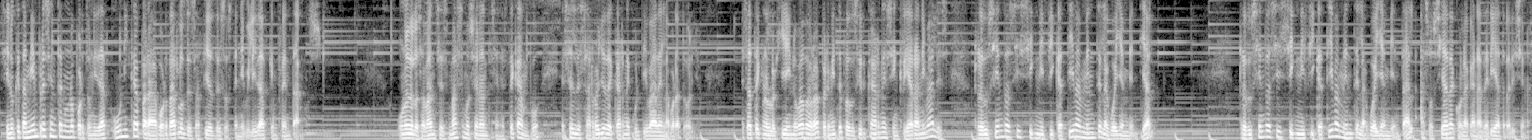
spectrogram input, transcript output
sino que también presentan una oportunidad única para abordar los desafíos de sostenibilidad que enfrentamos. Uno de los avances más emocionantes en este campo es el desarrollo de carne cultivada en laboratorio. Esta tecnología innovadora permite producir carne sin criar animales, reduciendo así significativamente la huella ambiental, reduciendo así significativamente la huella ambiental asociada con la ganadería tradicional.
